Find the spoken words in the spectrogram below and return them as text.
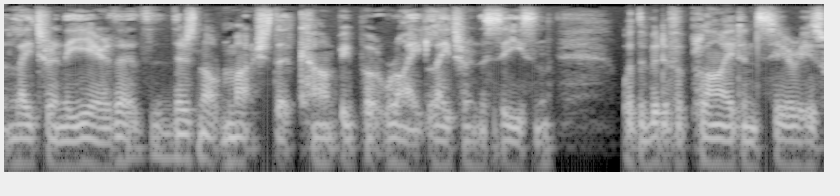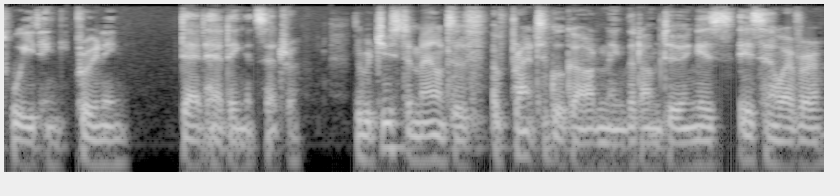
later in the year. There's not much that can't be put right later in the season with a bit of applied and serious weeding, pruning, deadheading, etc. The reduced amount of, of practical gardening that I'm doing is, is, however,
